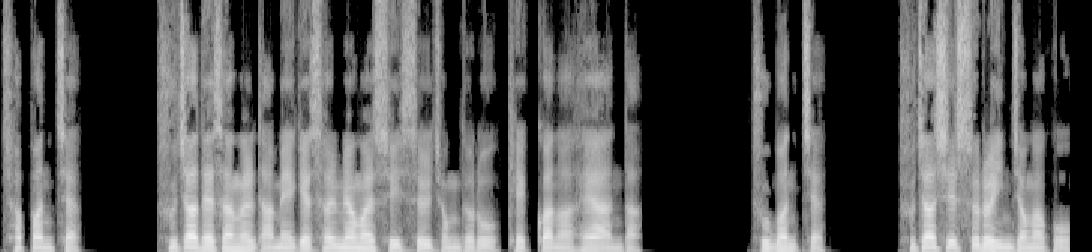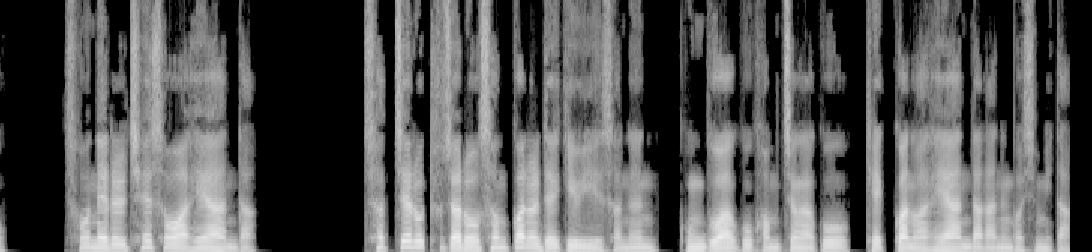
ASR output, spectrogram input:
첫 번째, 투자 대상을 남에게 설명할 수 있을 정도로 객관화해야 한다. 두 번째, 투자 실수를 인정하고 손해를 최소화해야 한다. 첫째로 투자로 성과를 내기 위해서는 공부하고 검증하고 객관화해야 한다라는 것입니다.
